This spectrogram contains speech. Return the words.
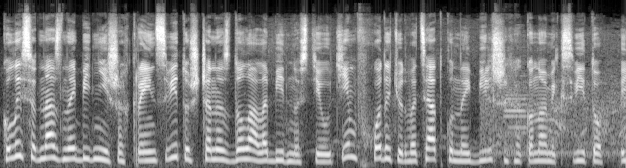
Колись одна з найбідніших країн світу ще не здолала бідності. Утім, входить у двадцятку найбільших економік світу. І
